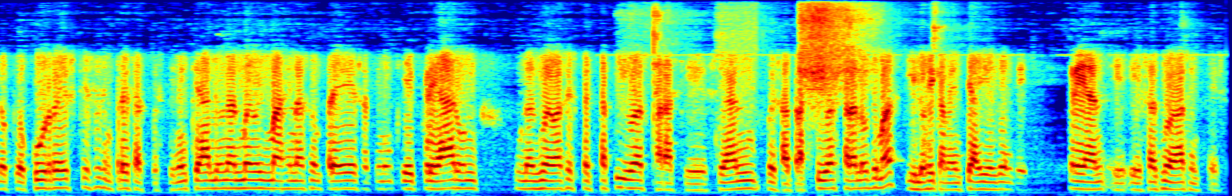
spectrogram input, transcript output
Lo que ocurre es que esas empresas pues tienen que darle una nueva imagen a su empresa, tienen que crear un, unas nuevas expectativas para que sean pues atractivas para los demás y lógicamente ahí es donde crean eh, esas nuevas empresas.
